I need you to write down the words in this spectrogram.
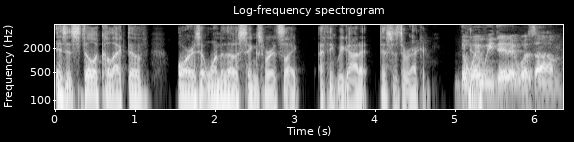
Is it still a collective, or is it one of those things where it's like, I think we got it. This is the record. the way we did it was um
